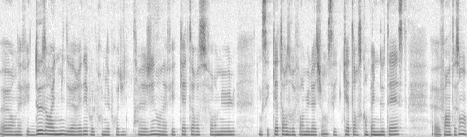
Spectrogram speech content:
Euh, on a fait 2 ans et demi de RD pour le premier produit. Ah. T'imagines, on a fait 14 formules. Donc c'est 14 reformulations, c'est 14 campagnes de test. Euh, enfin, de toute façon,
